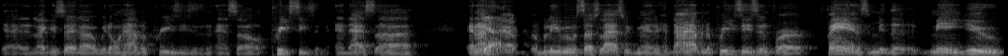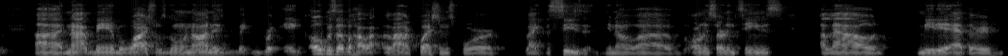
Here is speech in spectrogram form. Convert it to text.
Yeah, and like you said, uh, we don't have a preseason, and so preseason, and that's uh, and I, yeah. I, believe it was such last week, man. Not having a preseason for fans, me, the me and you, uh, not being able to watch what's going on, it, it opens up a, a, lot of questions for like the season. You know, uh, only certain teams allowed media at their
